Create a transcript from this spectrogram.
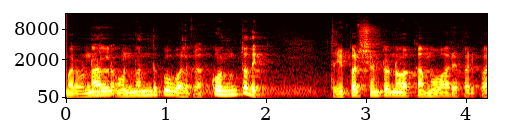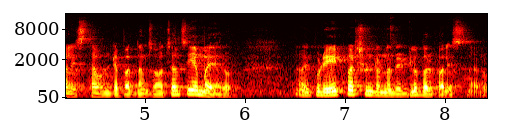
మరి ఉన్న ఉన్నందుకు వాళ్ళకి హక్కు ఉంటుంది. త్రీ పర్సెంట్ ఉన్న ఒక అమ్మవారి పరిపాలిస్తూ ఉంటే పద్నాలుగు సంవత్సరాలు సీఎం అయ్యారు. ఇప్పుడు ఎయిట్ పర్సెంట్ ఉన్న రెడ్లు పరిపాలిస్తున్నారు.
